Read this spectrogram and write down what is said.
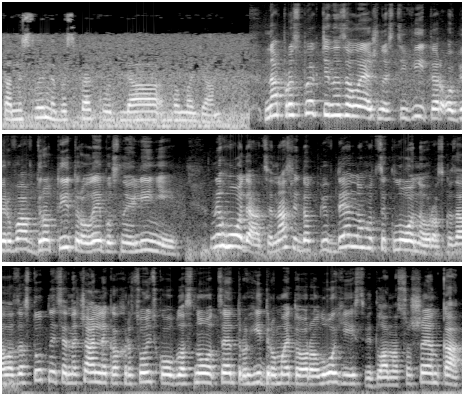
та несли небезпеку для громадян. На проспекті Незалежності вітер обірвав дроти тролейбусної лінії. Негода це наслідок південного циклону, розказала заступниця начальника Херсонського обласного центру гідрометеорології Світлана Сошенка.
